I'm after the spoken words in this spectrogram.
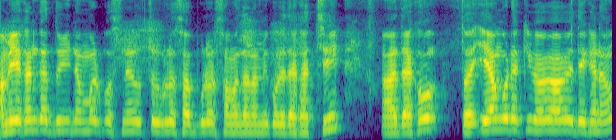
আমি এখানকার দুই নম্বর প্রশ্নের উত্তরগুলো সবগুলোর সমাধান আমি করে দেখাচ্ছি। দেখো, তো এই অঙ্গটা কীভাবে হবে দেখে নাও।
